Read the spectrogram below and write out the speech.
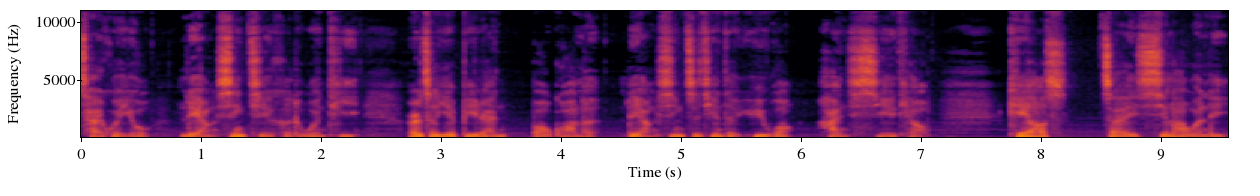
才会有两性结合的问题，而这也必然。包括了两性之间的欲望和协调。Chaos 在希腊文里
